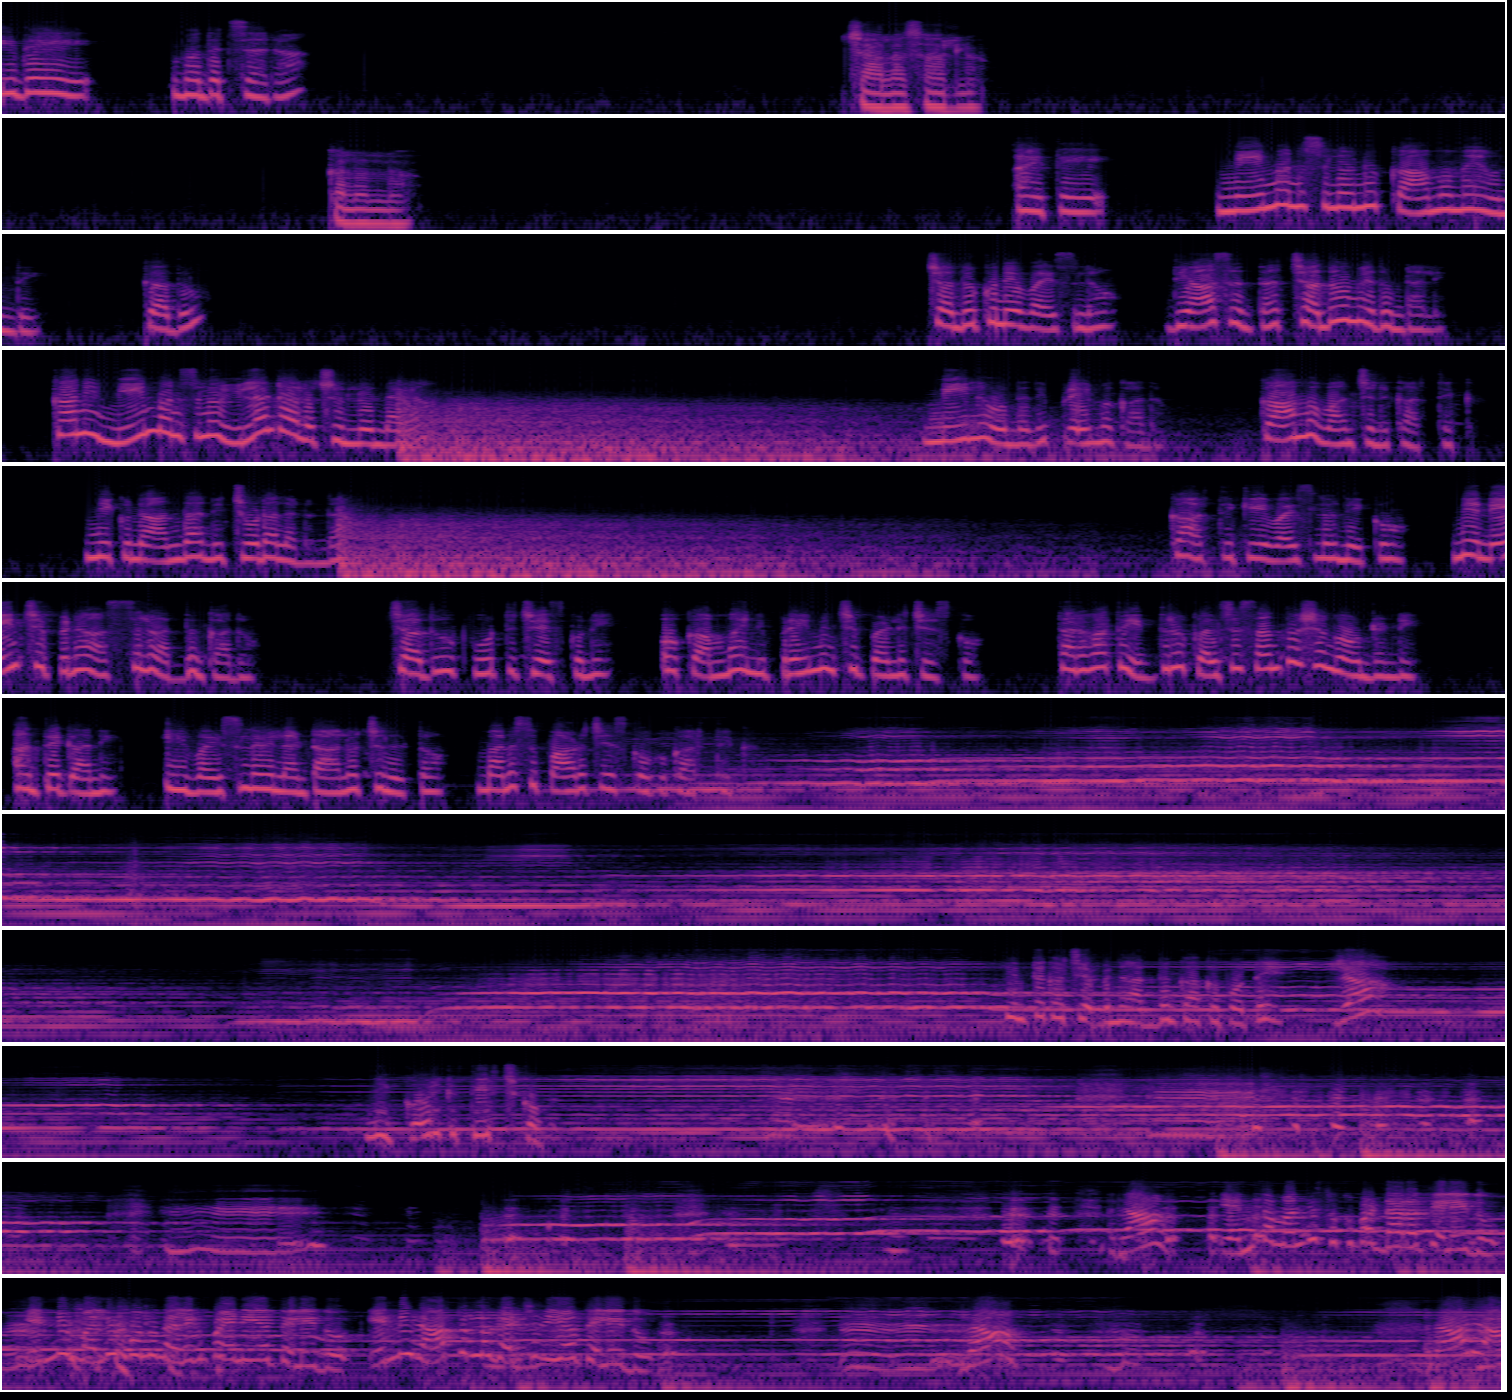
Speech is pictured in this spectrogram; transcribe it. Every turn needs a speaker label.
Speaker 1: ఇదే మొదటిసారా?
Speaker 2: చాలాసార్లు. కలల్లో.
Speaker 1: అయితే నీ మనసులోనూ కామమే ఉంది కదూ? చదువుకునే వయసులో ధ్యాసంతా చదువు మీద ఉండాలి కానీ నీ మనసులో ఇలాంటి ఆలోచనలున్నాయా? నీలో ఉన్నది ప్రేమ కాదు. కామ వాంఛన కార్తిక్ నీకు నా అందాన్ని చూడాలనుందా? కార్తిక్ ఈ వయసులో నీకు నేనేం చెప్పినా అస్సలు అర్థం కాదు. చదువు పూర్తి చేసుకుని ఒక అమ్మాయిని ప్రేమించి పెళ్ళి చేసుకో. తర్వాత ఇద్దరూ కలిసి సంతోషంగా ఉండండి. అంతేగాని ఈ వయసులో ఇలాంటి ఆలోచనలతో మనసు పాడు చేసుకోకు కార్తీక్. ఇంతగా చెప్పినా అర్థం కాకపోతే రా. నీ కోరిక తీర్చుకో. రా ఎంతమంది సుఖపడ్డారో తెలియదు ఎన్ని మల్లెపూలు నలిగిపోయినాయో తెలియదు ఎన్ని రాత్రులు గడిచినాయో తెలియదు రా. రారా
